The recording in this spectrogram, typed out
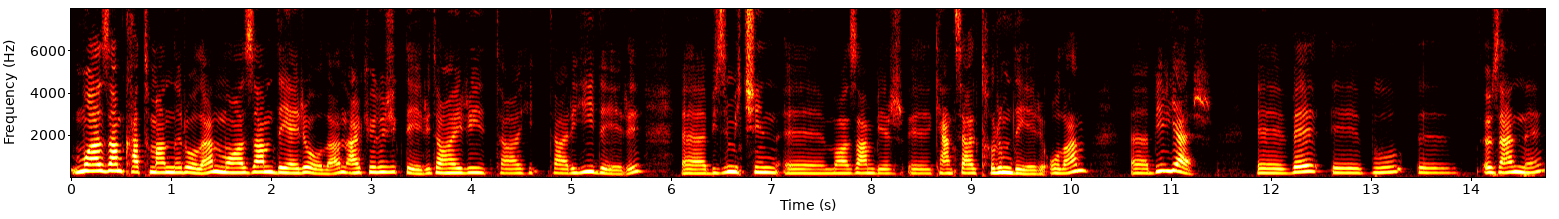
muazzam katmanları olan, muazzam değeri olan, arkeolojik değeri, tarihi, tarihi, tarihi değeri, e, bizim için e, muazzam bir e, kentsel tarım değeri olan e, bir yer. E, ve e, bu e, özenle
